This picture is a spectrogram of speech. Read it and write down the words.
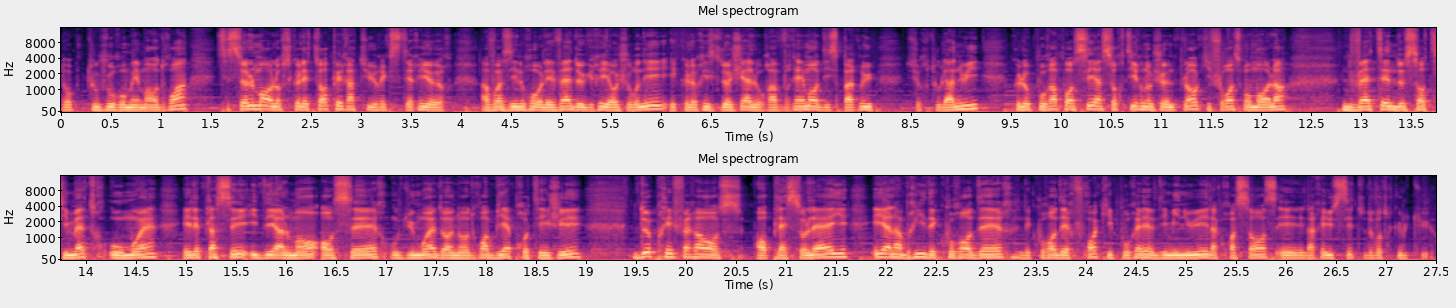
donc toujours au même endroit. C'est seulement lorsque les températures extérieures avoisineront les 20 degrés en journée et que le risque de gel aura vraiment disparu, surtout la nuit, que l'on pourra penser à sortir nos jeunes plants qui feront à ce moment-là une vingtaine de centimètres au moins et les placer idéalement en serre ou du moins dans un endroit bien protégé, de préférence en plein soleil et à l'abri des courants d'air, des courants d'air froid qui pourraient diminuer la croissance et la réussite de votre culture.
